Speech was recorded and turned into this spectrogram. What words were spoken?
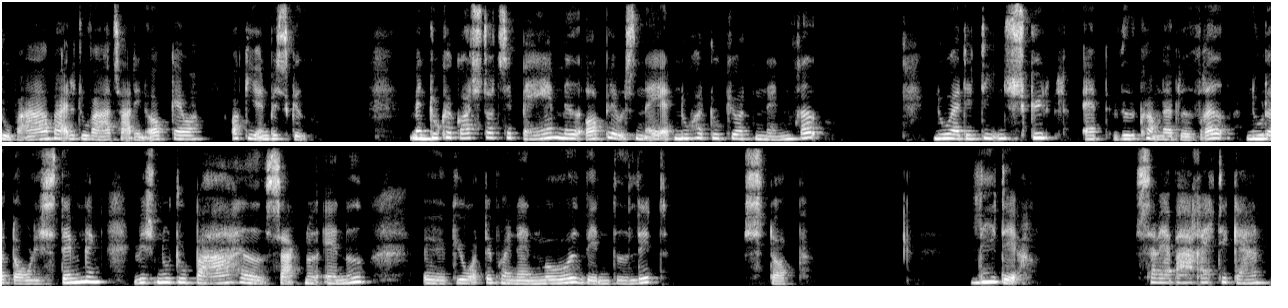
du er på arbejde, du varetager dine opgaver og giver en besked. Men du kan godt stå tilbage med oplevelsen af, at nu har du gjort den anden vred. Nu er det din skyld, at vedkommende er blevet vred. Nu er der dårlig stemning. Hvis nu du bare havde sagt noget andet, øh, gjort det på en anden måde, ventet lidt, stop. Lige der, så vil jeg bare rigtig gerne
